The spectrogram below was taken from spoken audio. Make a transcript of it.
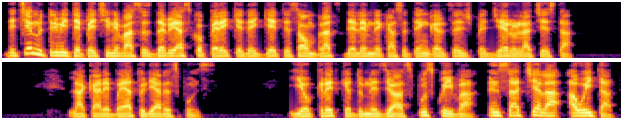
de ce nu trimite pe cineva să-ți dăruiască o pereche de ghete sau un braț de lemne ca să te îngălțești pe gerul acesta? La care băiatul i-a răspuns. Eu cred că Dumnezeu a spus cuiva, însă acela a uitat.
